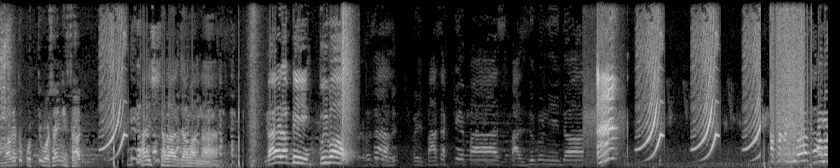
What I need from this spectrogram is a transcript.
আমাকে তো পড়তে বসায়নি স্যার। আরে শালা জামানা। এই রাব্বি তুই বল। আমার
